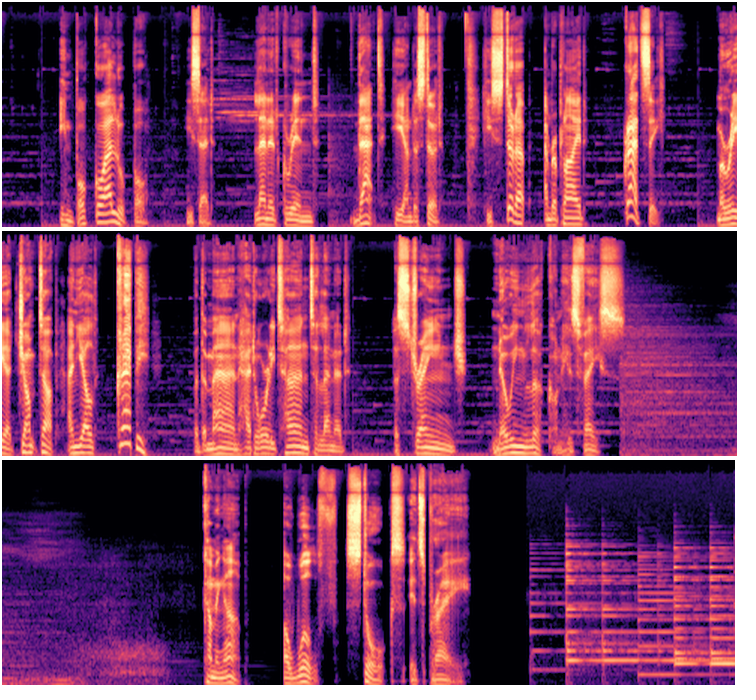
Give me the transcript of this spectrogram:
In bocca al lupo, he said. Leonard grinned. That he understood. He stood up and replied, Grazie. Maria jumped up and yelled, Crepi! But the man had already turned to Leonard, a strange, knowing look on his face. Coming up, a wolf stalks its prey.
